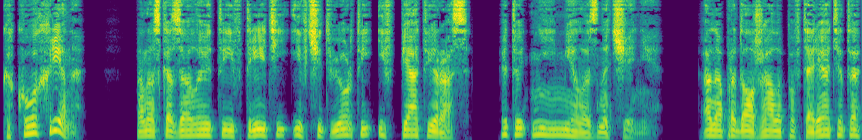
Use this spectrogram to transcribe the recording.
Какого хрена? Она сказала это и в третий, и в четвертый, и в пятый раз. Это не имело значения. Она продолжала повторять это,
